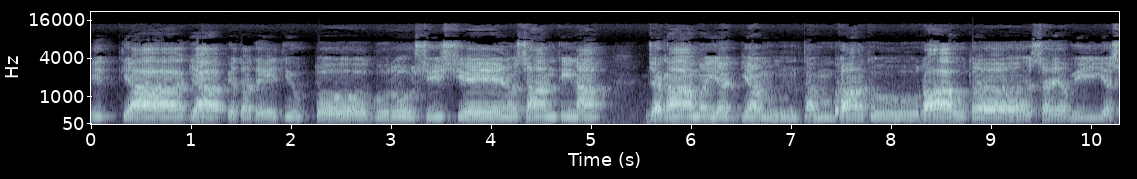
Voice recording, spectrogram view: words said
इत्याज्ञाप्य तदेत्युक्तो गुरुशिष्येण शान्तिना। जगाम यज्ञं तं भ्रातुराहुतशयवीयश।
